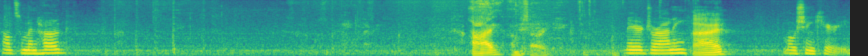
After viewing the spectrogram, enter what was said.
Councilman Hug. Aye, I'm sorry. Mayor Giarrante. Aye. Motion carried.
